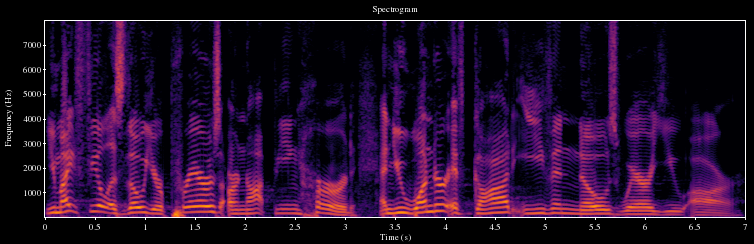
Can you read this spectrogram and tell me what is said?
You might feel as though your prayers are not being heard, and you wonder if God even knows where you are.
